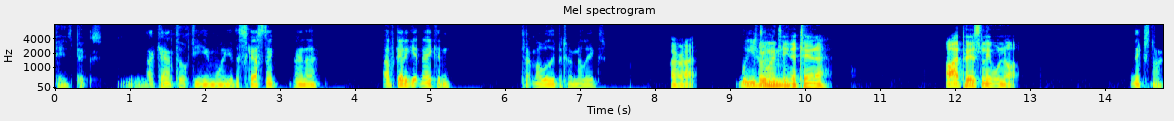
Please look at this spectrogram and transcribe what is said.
dance pics. I can't talk to you anymore. You're disgusting. I know. I've got to get naked and tuck my willy between my legs. All right. Will you Enjoy the join me Tina Turner. I personally will not. next time?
